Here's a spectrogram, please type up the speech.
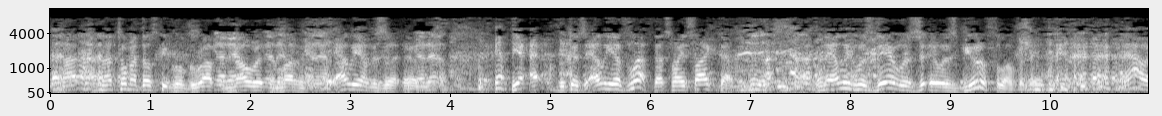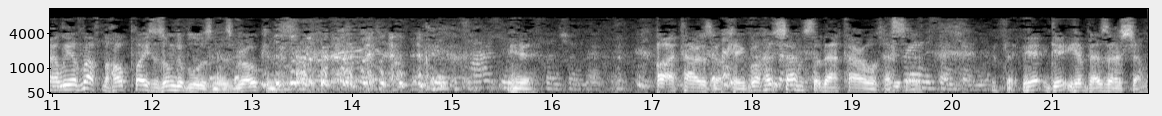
not, I'm not talking about those people who grew up and know it and love it. Eliyav is a, uh, a yeah, uh, because Eliav left. That's why it's like that. When Eliav was there, it was it was beautiful over there. now Eliav left. The whole place is ungeblusen, is broken. yeah. Oh, Atar is okay. Well, Hashem, so that Atar will Hashem. Yeah, get yeah, Bez Hashem.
